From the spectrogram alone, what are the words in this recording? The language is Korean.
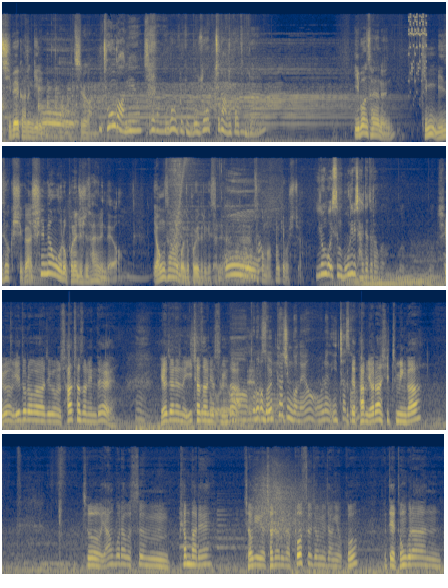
집에 가는 길입니다. 집에 가는. 좋은 거 아니에요? 집에 가면. 그건 그렇게 무섭지는 않을 것 같은데. 이번 사연은 김민석 씨가 실명으로 보내주신 사연인데요. 영상을 먼저 보여드리겠습니다. 네, 잠깐만. 함께 보시죠. 이런 거 있으면 몰입이 잘 되더라고요. 지금 이 도로가 지금 4차선인데 예전에는 2차선이었습니다. 아, 도로가 넓혀진 거네요. 원래는 2차선. 그때 밤 11시쯤인가 저 양보라고 쓴 팻말에 저기 저 자리가 버스 정류장이었고 그때 동그란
